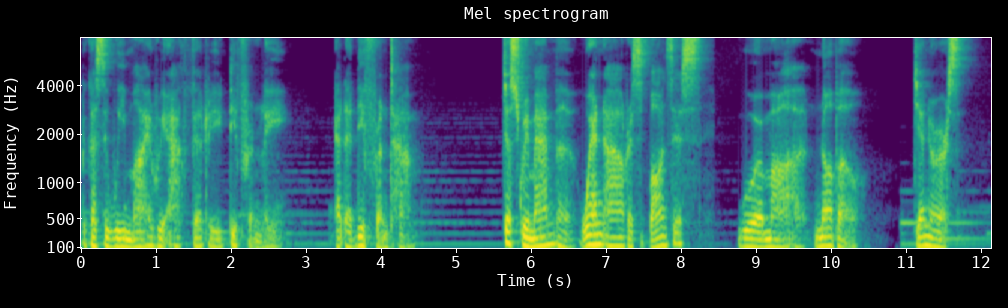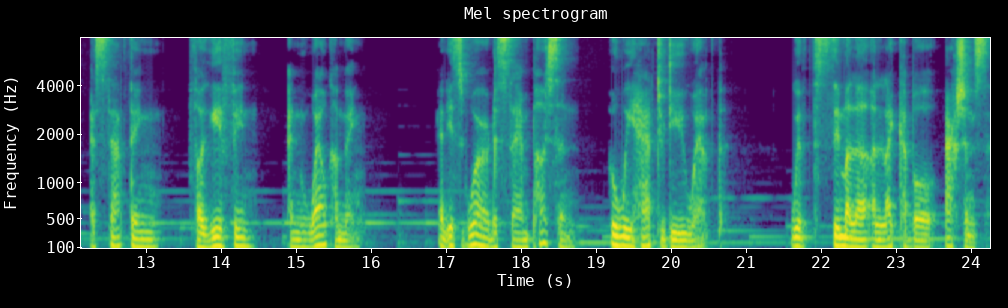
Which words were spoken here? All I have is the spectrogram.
because we might react very differently at a different time. Just remember when our responses were more noble, generous, accepting, forgiving, and welcoming, and it were the same person who we had to deal with, with similar unlikable actions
